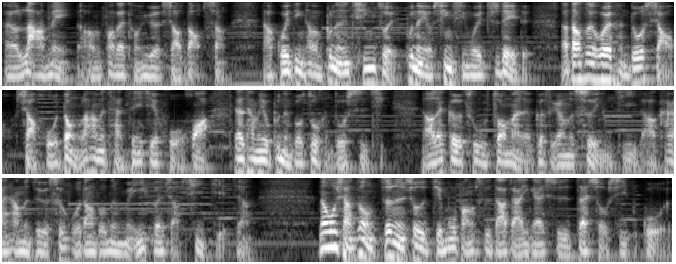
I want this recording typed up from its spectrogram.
还有辣妹，然后放在同一个小岛上，然后规定他们不能亲嘴，不能有性行为之类的。然后当中会很多小小活动，让他们产生一些火花，但是他们又不能够做很多事情。然后在各处装满了各式各样的摄影机，然后看看他们这个生活当中的每一分小细节。这样，那我想这种真人秀的节目方式，大家应该是再熟悉不过了，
